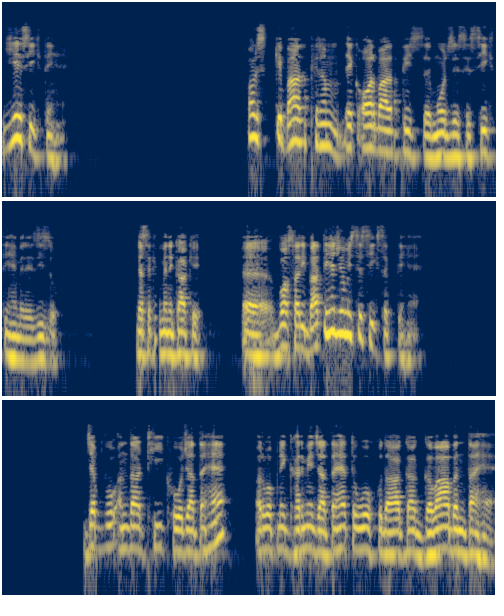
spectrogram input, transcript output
یہ سیکھتے ہیں۔ اور اس کے بعد پھر ہم ایک اور بات بھی اس معجزے سے سیکھتے ہیں میرے عزیزو۔ جیسا کہ میں نے کہا کہ بہت ساری باتیں ہیں جو ہم اس سے سیکھ سکتے ہیں۔ جب وہ اندھا ٹھیک ہو جاتا ہے اور وہ اپنے گھر میں جاتا ہے تو وہ خدا کا گواہ بنتا ہے۔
